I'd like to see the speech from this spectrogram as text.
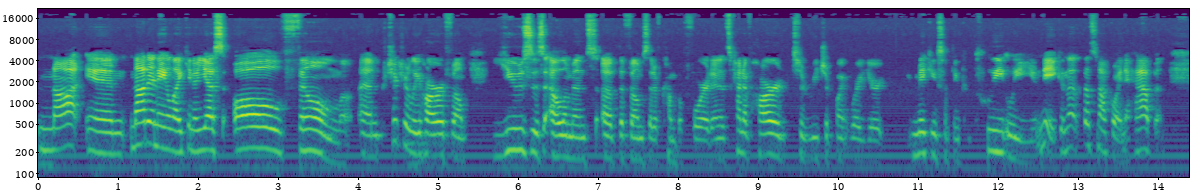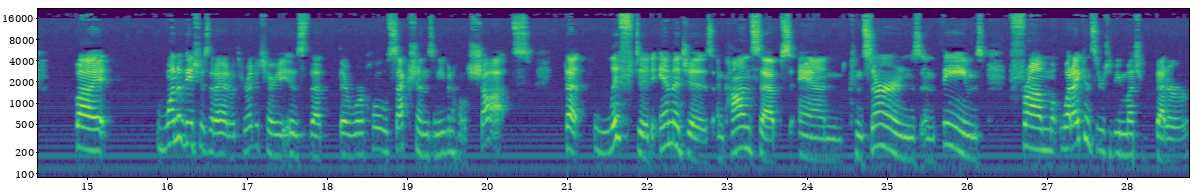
not in not in a like you know yes, all film and particularly horror film uses elements of the films that have come before it, and it's kind of hard to reach a point where you're making something completely unique, and that, that's not going to happen. But one of the issues that I had with Hereditary is that there were whole sections and even whole shots that lifted images and concepts and concerns and themes from what I consider to be much better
